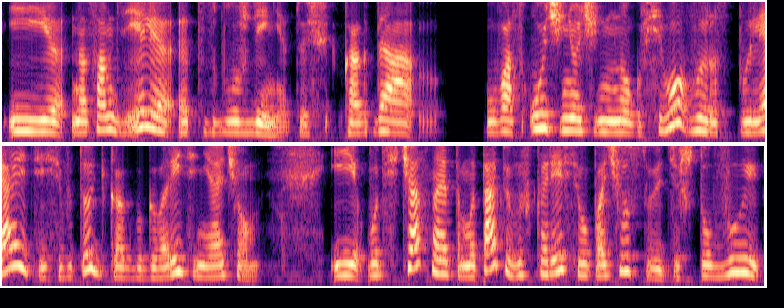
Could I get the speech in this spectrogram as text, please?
И на самом деле это заблуждение. То есть, когда у вас очень-очень много всего, вы распыляетесь и в итоге как бы говорите ни о чем. И вот сейчас на этом этапе вы, скорее всего, почувствуете, что вы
